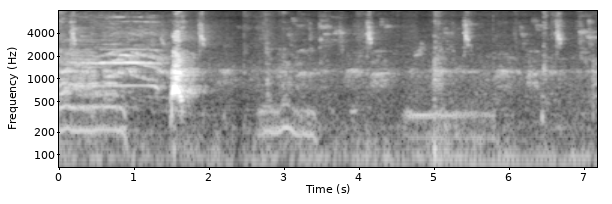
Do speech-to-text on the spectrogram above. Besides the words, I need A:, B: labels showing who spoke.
A: Bye.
